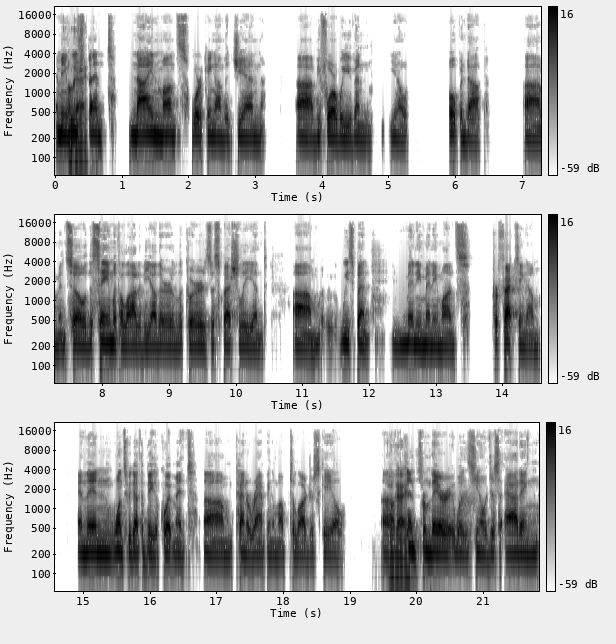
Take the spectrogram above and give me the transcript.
I mean, okay. we spent nine months working on the gin uh, before we even, you know, opened up. Um, and so the same with a lot of the other liqueurs, especially. And um, we spent many, many months perfecting them. And then once we got the big equipment, um, kind of ramping them up to larger scale. Uh, okay. But then from there, it was you know just adding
